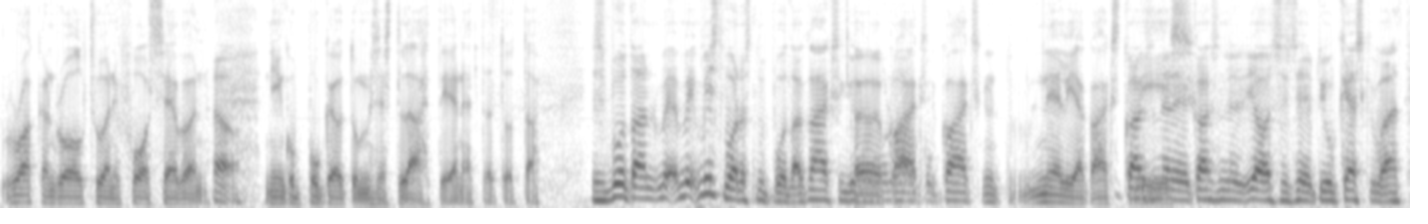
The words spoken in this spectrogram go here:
rock and roll 24-7 niin kuin pukeutumisesta lähtien. Että tota. siis puhutaan, mistä vuodesta nyt puhutaan? 80 öö, 84, 85. 84, 84, joo, siis keskivaiheessa.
